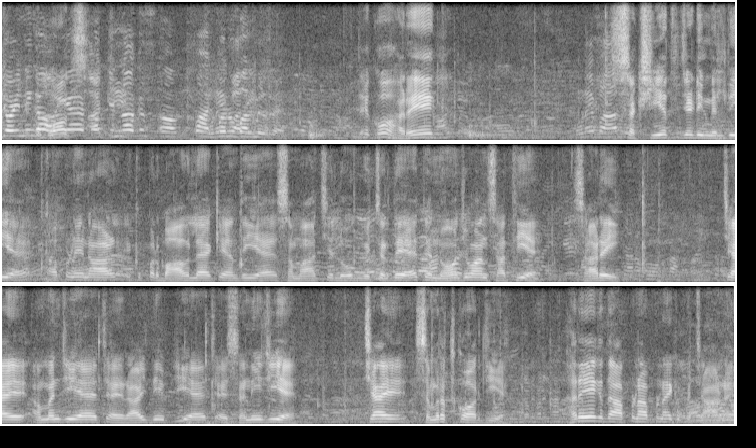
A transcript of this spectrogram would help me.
ਜੁਆਇਨਿੰਗਾਂ ਹੋਈਆਂ ਤਾਂ ਕਿੰਨਾ ਕੁ ਅ, ਭਾਜਪਾ ਨੂੰ ਬਲ ਮਿਲ ਰਿਹਾ ਹੈ? ਦੇਖੋ ਹਰੇਕ ਸ਼ਖਸੀਅਤ ਜਿਹੜੀ ਮਿਲਦੀ ਹੈ ਆਪਣੇ ਨਾਲ ਇੱਕ ਪ੍ਰਭਾਵ ਲੈ ਕੇ ਆਂਦੀ ਹੈ ਸਮਾਜ 'ਚ ਲੋਕ ਵਿਚਰਦੇ ਹੈ ਤੇ ਨੌਜਵਾਨ ਸਾਥੀ ਹੈ ਸਾਰੇ ਹੀ। ਚਾਹੇ ਅਮਨ ਜੀ ਹੈ ਚਾਹੇ ਰਾਜਦੀਪ ਜੀ ਹੈ ਚਾਹੇ ਸਨੀ ਜੀ ਹੈ ਚਾਹੇ ਸਮਰਥ ਕੌਰ ਜੀ ਹੈ। ਹਰੇਕ ਦਾ ਆਪਣਾ ਆਪਣਾ ਇੱਕ ਪਛਾਣ ਹੈ।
